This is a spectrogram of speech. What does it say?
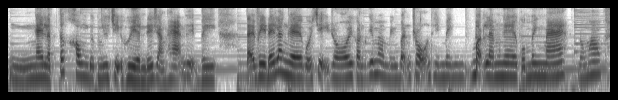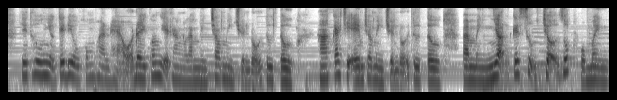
ngay lập tức không được như chị Huyền đi chẳng hạn. Vì tại vì đấy là nghề của chị rồi còn khi mà mình bận rộn thì mình bận làm nghề của mình mà đúng không? Thì thương những cái điều không hoàn hảo ở đây có nghĩa rằng là mình cho mình chuyển đổi từ từ ha? Các chị em cho mình chuyển đổi từ từ và mình nhận cái sự trợ giúp của mình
